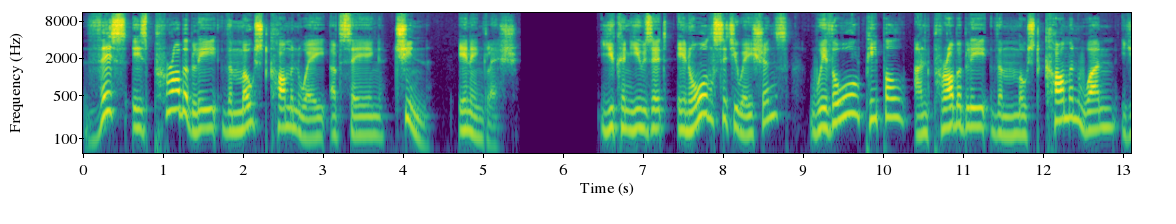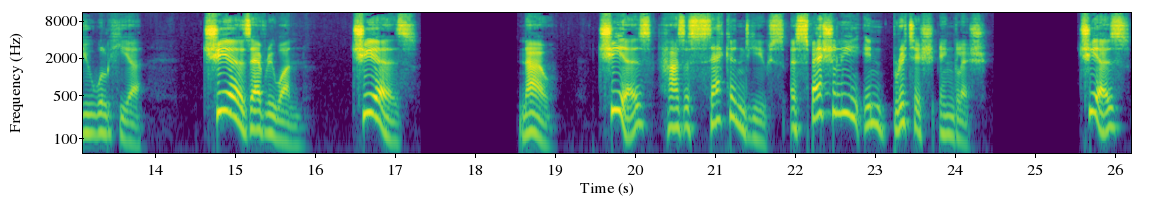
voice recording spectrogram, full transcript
This is probably the most common way of saying tchin in English. You can use it in all situations, with all people, and probably the most common one you will hear. Cheers, everyone! Cheers! Now, Cheers has a second use, especially in British English. Cheers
